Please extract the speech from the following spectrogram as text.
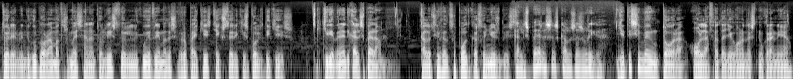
του ερευνητικού προγράμματος Μέσης Ανατολής του Ελληνικού Ιδρύματος Ευρωπαϊκής και Εξωτερικής Πολιτικής. Κύριε Βενέτη, καλησπέρα. Καλώς ήρθατε στο podcast του Newsbeast. Καλησπέρα σας, καλώς σας βρήκα. Γιατί συμβαίνουν τώρα όλα αυτά τα γεγονότα στην Ουκρανία,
